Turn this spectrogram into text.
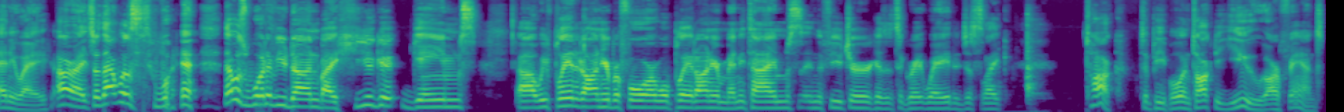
Anyway, all right. So that was what that was. What have you done by Hygge Games? Uh, we've played it on here before. We'll play it on here many times in the future because it's a great way to just like talk to people and talk to you, our fans.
